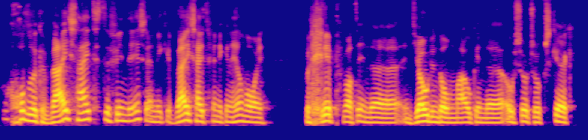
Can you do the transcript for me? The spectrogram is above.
goddelijke wijsheid te vinden is. En ik, wijsheid vind ik een heel mooi begrip wat in, de, in het Jodendom, maar ook in de Oost-Orthodoxe Kerk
